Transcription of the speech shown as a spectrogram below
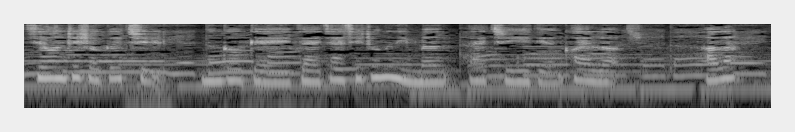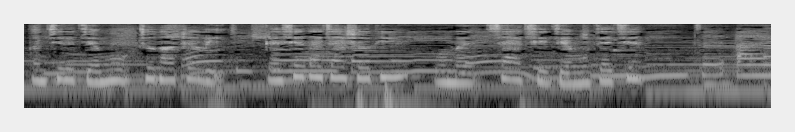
希望这首歌曲能够给在假期中的你们带去一点快乐。好了，本期的节目就到这里，感谢大家收听，我们下期节目再见。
